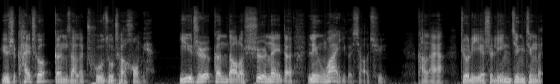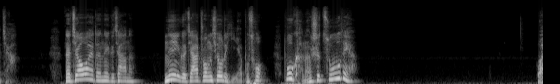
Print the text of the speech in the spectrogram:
于是开车跟在了出租车后面，一直跟到了市内的另外一个小区。看来啊，这里也是林晶晶的家。那郊外的那个家呢？那个家装修的也不错，不可能是租的呀。喂，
